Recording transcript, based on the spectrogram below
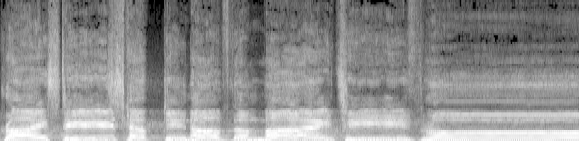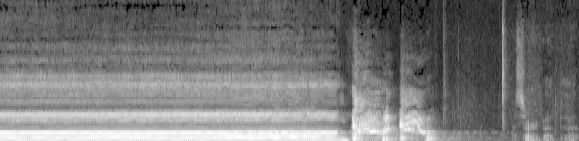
Christ is captain of the mighty throne. Sorry about that.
